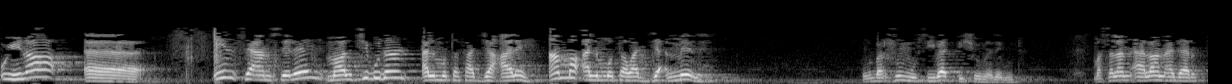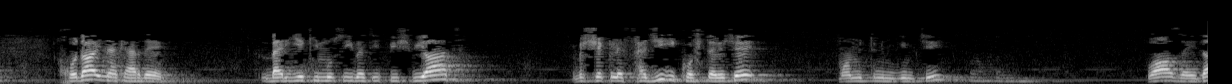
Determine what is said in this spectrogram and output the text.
اینا این سه امثله مال چی بودن؟ المتفجع علیه. اما المتوجع منه. این برشون مصیبت پیش اومده بود. مثلا الان اگر خدای نکرده بر یکی مصیبتی پیش بیاد به شکل فجیعی کشته بشه ما می‌تونیم بگیم چی؟ وازیده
